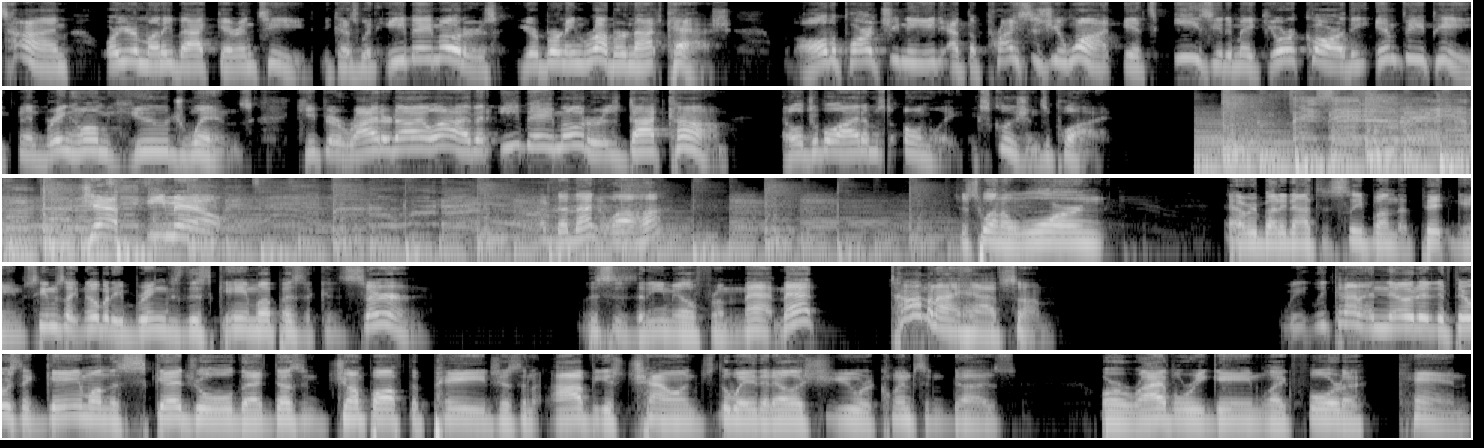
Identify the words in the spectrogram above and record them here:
time or your money back guaranteed. Because with eBay Motors, you're burning rubber, not cash. With all the parts you need at the prices you want, it's easy to make your car the MVP and bring home huge wins. Keep your ride or die alive at ebaymotors.com. Eligible items only, exclusions apply. Jeff, email. I've done that in a while, huh? Just want to warn everybody not to sleep on the Pitt game. Seems like nobody brings this game up as a concern. This is an email from Matt. Matt, Tom and I have some. We, we kind of noted if there was a game on the schedule that doesn't jump off the page as an obvious challenge the way that LSU or Clemson does, or a rivalry game like Florida can,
